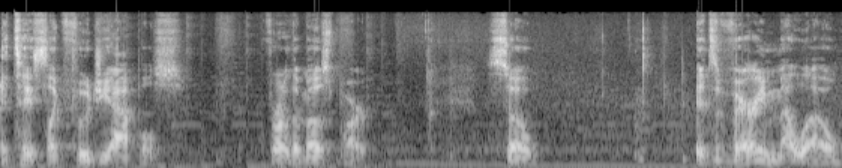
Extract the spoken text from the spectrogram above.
it tastes like Fuji apples for the most part. So it's very mellow.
